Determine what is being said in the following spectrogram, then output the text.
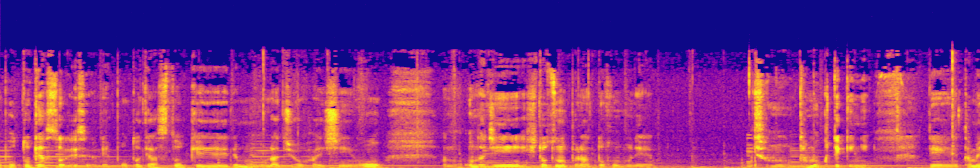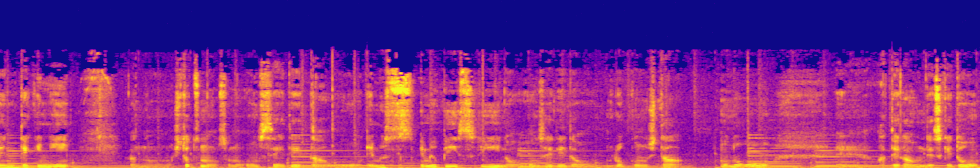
あ、ポッドキャストですよね。ポッドキャスト系でもラジオ配信をあの同じ一つのプラットフォームでその多目的に。で多面的にあの一つのその音声データを、MP3 の音声データを録音したものを、えー、あてがうんですけど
